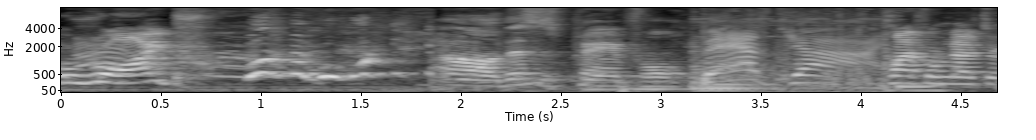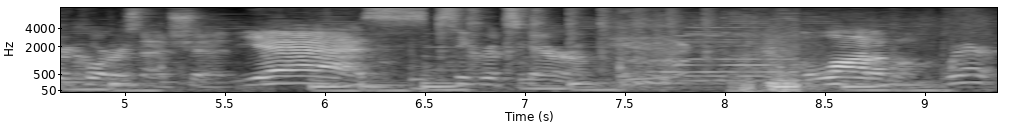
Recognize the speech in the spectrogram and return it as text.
Right. Oh, this is painful. Bad guy. Platform nine three quarters. That shit. Yes. Secret scarab. A lot of them. Where?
